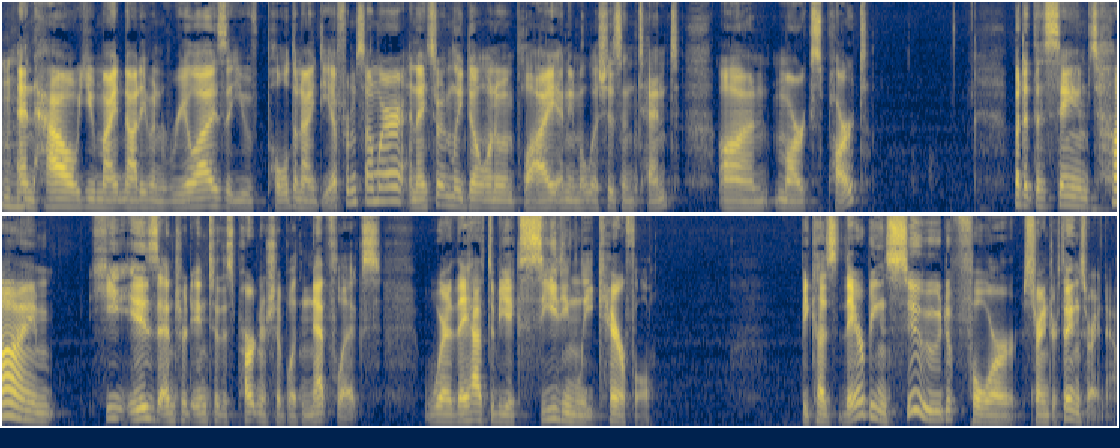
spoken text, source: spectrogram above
Mm-hmm. and how you might not even realize that you've pulled an idea from somewhere. And I certainly don't want to imply any malicious intent on Mark's part. But at the same time, he is entered into this partnership with Netflix where they have to be exceedingly careful because they're being sued for Stranger Things right now.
